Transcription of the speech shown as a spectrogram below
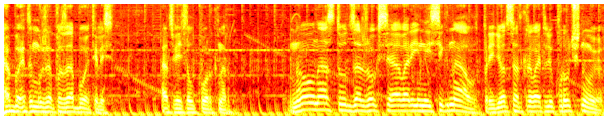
«Об этом уже позаботились», – ответил Поркнер. Но у нас тут зажегся аварийный сигнал, придется открывать люк вручную.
